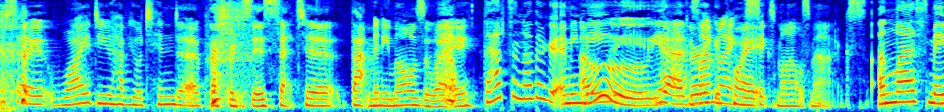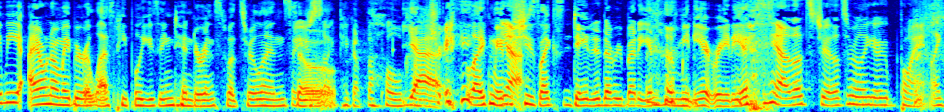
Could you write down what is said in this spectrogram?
Also, why do you have your Tinder preferences set to that many miles away? That's another good. I mean, maybe, Oh, yeah, 'Cause very I'm good like point. six miles max. Unless maybe I don't know, maybe there are less people using Tinder in Switzerland, So, so, you just like pick up the whole yeah, country. like maybe Yeah. she's like dated everybody in her immediate radius. yeah, that's true. That's a really good point. Like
